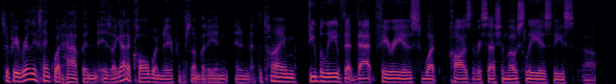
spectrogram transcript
so if you really think what happened is I got a call one day from somebody and, and at the time Do you believe that that theory is what caused the recession mostly is these uh,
